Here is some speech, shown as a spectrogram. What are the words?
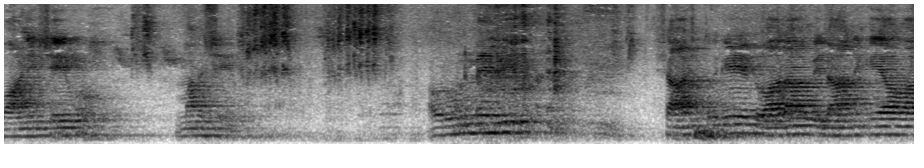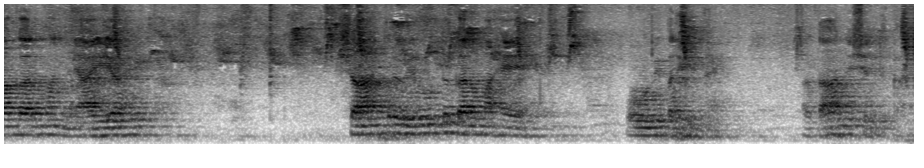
वाणी से हो मन से हो। और उनमें भी शास्त्र के द्वारा विधान किया हुआ कर्म न्याय। शास्त्र विरुद्ध कर्म है, वो विपरीत है। अर्थात निषिद्ध कर्म।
